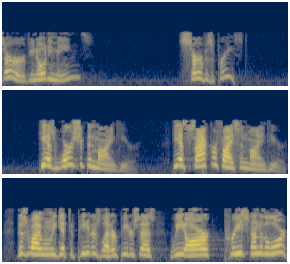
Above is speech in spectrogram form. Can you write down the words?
serve, you know what he means? Serve as a priest. He has worship in mind here. He has sacrifice in mind here. This is why when we get to Peter's letter, Peter says, We are priests unto the Lord.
